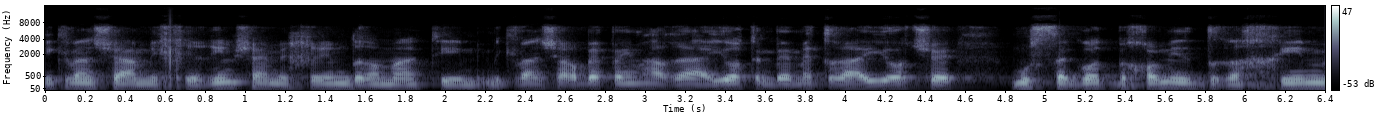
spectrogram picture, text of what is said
מכיוון שהמחירים שהם מחירים דרמטיים, מכיוון שהרבה פעמים הראיות הן באמת ראיות שמושגות בכל מיני דרכים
